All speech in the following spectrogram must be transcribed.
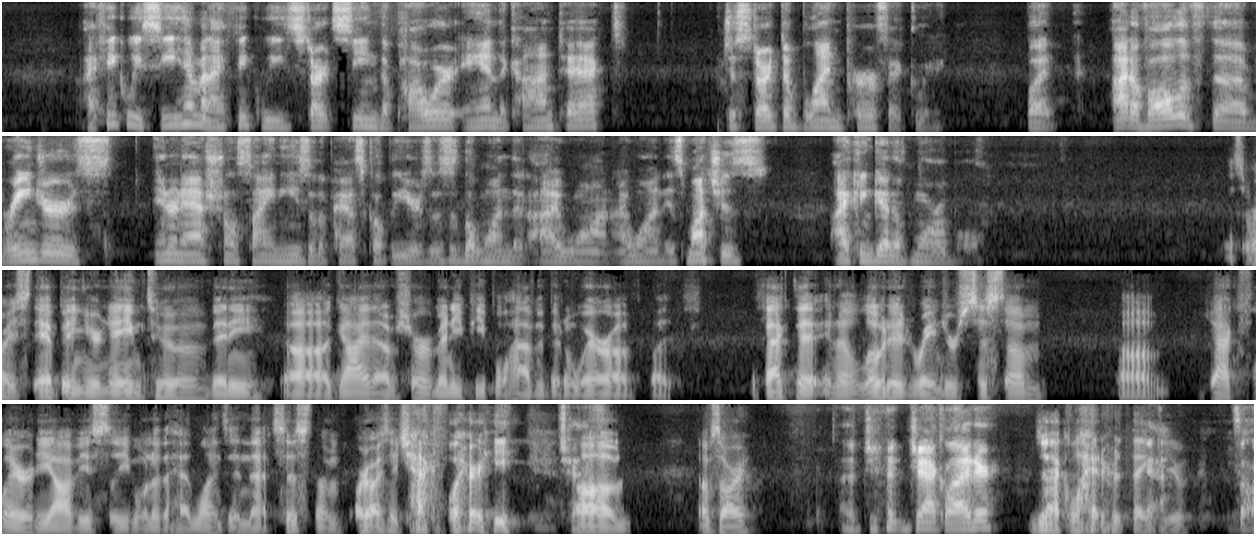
I think we see him, and I think we start seeing the power and the contact just start to blend perfectly. But out of all of the Rangers international signees of the past couple years, this is the one that I want. I want as much as I can get of Morrobel. That's right. Stamping your name to him, Vinny, uh, a guy that I'm sure many people haven't been aware of. But the fact that in a loaded Rangers system, um, Jack Flaherty, obviously one of the headlines in that system, or do I say Jack Flaherty. Jack. Um, I'm sorry. Uh, J- Jack Leiter. Jack Leiter. Thank yeah, you.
